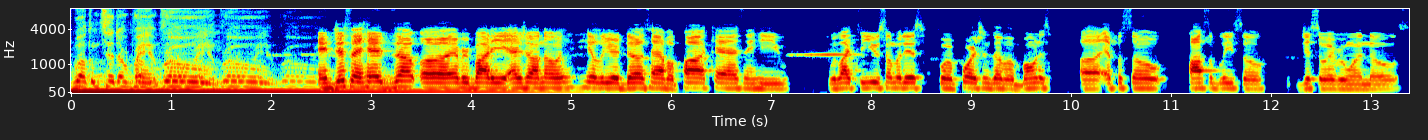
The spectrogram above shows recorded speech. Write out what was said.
Welcome to the Red Room. And just a heads up, uh, everybody, as y'all know, Hilliard does have a podcast, and he would like to use some of this for portions of a bonus uh, episode, possibly. So, just so everyone knows,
